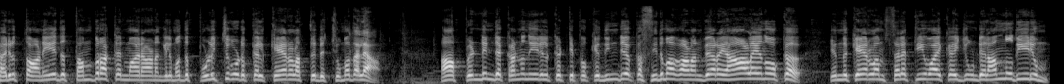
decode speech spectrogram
കരുത്താണ്. ഏത് തമ്പ്രാക്കന്മാരാണെങ്കിലും അത് പൊളിച്ചു കൊടുക്കൽ കേരളത്തിന്റെ ചുമതല. ആ പെണ്ണിന്റെ കണ്ണുനീരിൽ കെട്ടിപ്പൊക്കെ നിന്റെയൊക്കെ സിനിമ കാണാൻ വേറെ ആളെ നോക്ക്. എന്ന് കേരളം സെലക്റ്റീവായി കൈ അന്നു തീരും.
